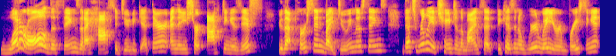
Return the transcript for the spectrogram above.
what are all of the things that I have to do to get there? And then you start acting as if you're that person by doing those things, that's really a change in the mindset because in a weird way you're embracing it.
